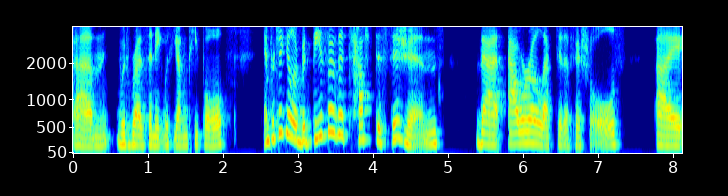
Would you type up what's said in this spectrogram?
um, would resonate with young people in particular. But these are the tough decisions that our elected officials uh,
